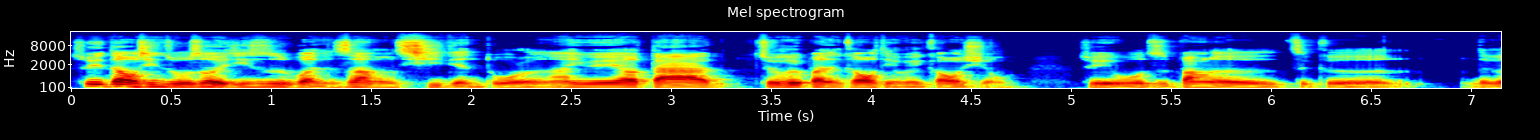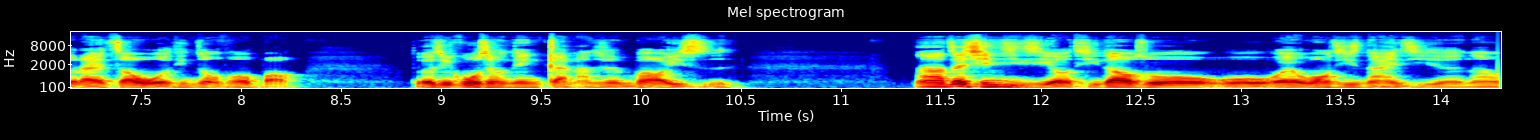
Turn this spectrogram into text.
所以到新竹的时候已经是晚上七点多了。那因为要搭最后一班的高铁回高雄，所以我只帮了这个那个来找我的听众投保，而且过程有点赶啊，就很不好意思。那在前几集有提到说，我我也忘记是哪一集了。那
